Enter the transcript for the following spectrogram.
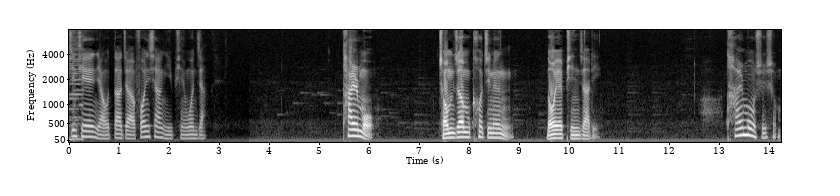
今天要大家分享一篇文章。탈모점점커지는너의빈자리 탈모是什么？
